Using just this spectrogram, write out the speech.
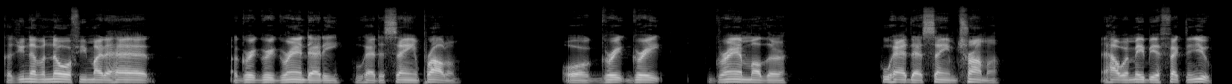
Because you never know if you might have had a great great granddaddy who had the same problem, or great great grandmother who had that same trauma, and how it may be affecting you.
